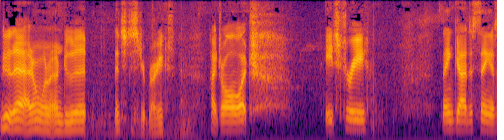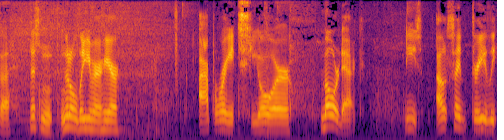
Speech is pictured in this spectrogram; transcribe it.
do that. I don't want to undo it. It's just your brakes. Hydraulic. H3. Thank God this thing is a this little lever here operates your motor deck. These outside three.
